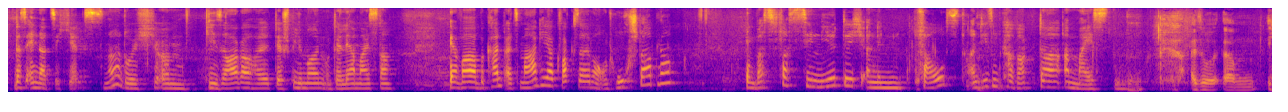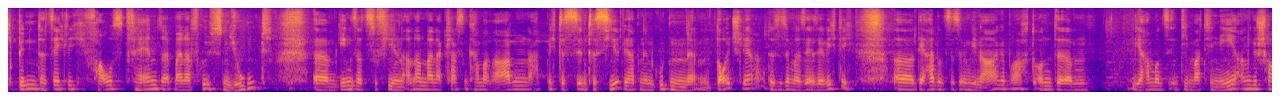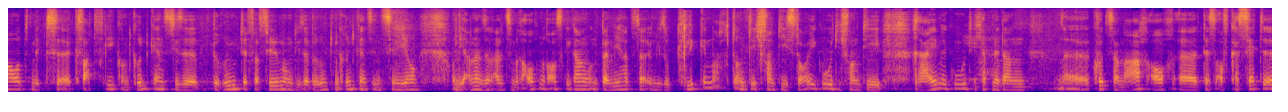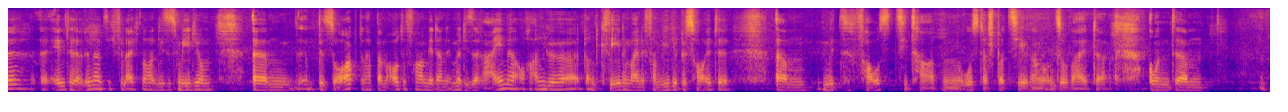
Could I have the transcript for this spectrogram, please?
Das ändert sich jetzt ne, durch ähm, die Saga halt der Spielmann und der Lehrmeister. Er war bekannt als Magier, Quacksalber und Hochstapler. Und was fasziniert dich an dem Faust, an diesem Charakter am meisten? Also ähm, ich bin tatsächlich Faust-Fan seit meiner frühesten Jugend. Ähm, Im Gegensatz zu vielen anderen meiner Klassenkameraden hat mich das interessiert. Wir hatten einen guten ähm, Deutschlehrer, das ist immer sehr, sehr wichtig. Äh, der hat uns das irgendwie nahegebracht und ähm, wir haben uns die Matinee angeschaut mit äh, Quadflieg und Gründgens, diese berühmte Verfilmung dieser berühmten Gründgens-Inszenierung. Und die anderen sind alle zum Rauchen rausgegangen. Und bei mir hat es da irgendwie so Klick gemacht. Und ich fand die Story gut, ich fand die Reime gut. Ich habe mir dann äh, kurz danach auch äh, das auf Kassette, äh, Ältere erinnern sich vielleicht noch an dieses Medium, ähm, besorgt und habe beim Autofahren mir dann immer diese Reime auch angehört und quäle meine Familie bis heute ähm, mit Faustzitaten, Osterspaziergang und so weiter. Und ähm,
